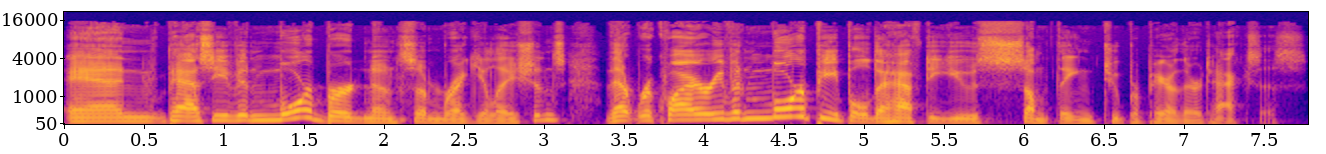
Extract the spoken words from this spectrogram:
and pass even more burdensome regulations that require even more people to have to use something to prepare their taxes.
